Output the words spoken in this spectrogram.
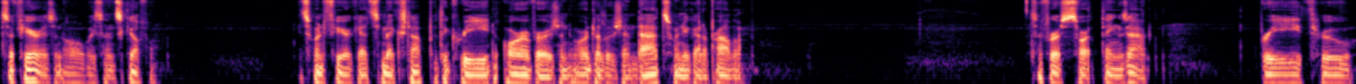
So fear isn't always unskillful. It's when fear gets mixed up with a greed or aversion or delusion, that's when you've got a problem. So first sort things out. Breathe through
